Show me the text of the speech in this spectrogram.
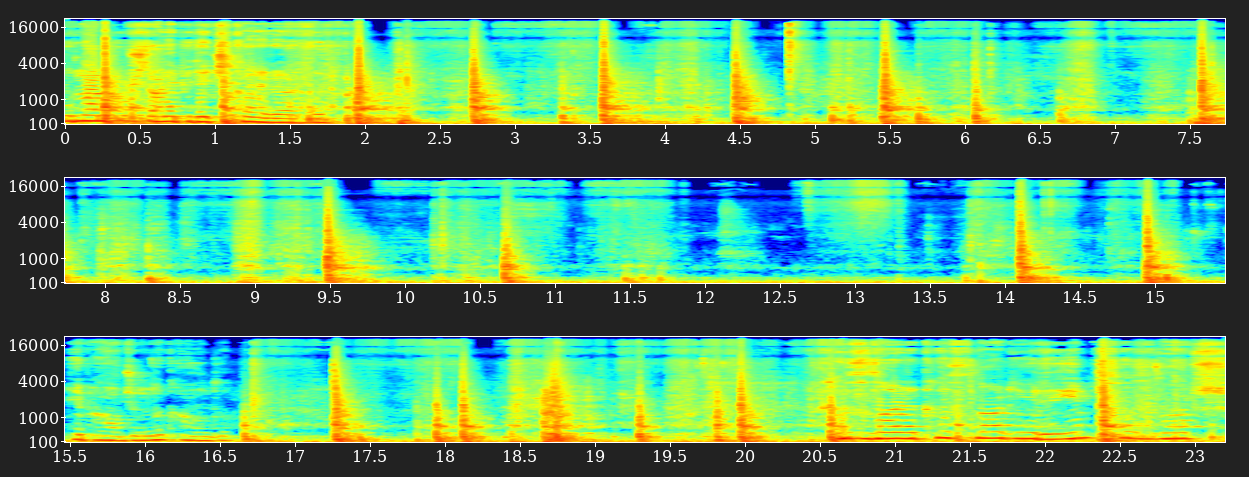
Bundan bir üç tane pide çıkar herhalde. Hep avucumda kaldı. Kızlar kızlar yüreğim sızlar.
